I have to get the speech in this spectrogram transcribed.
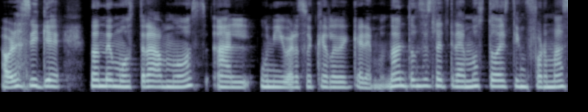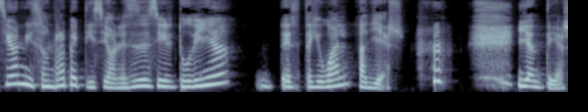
ahora sí que donde mostramos al universo que es lo que queremos, ¿no? Entonces le traemos toda esta información y son repeticiones, es decir, tu día está igual ayer. y antier,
